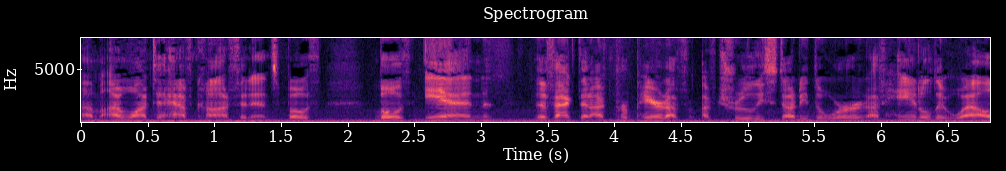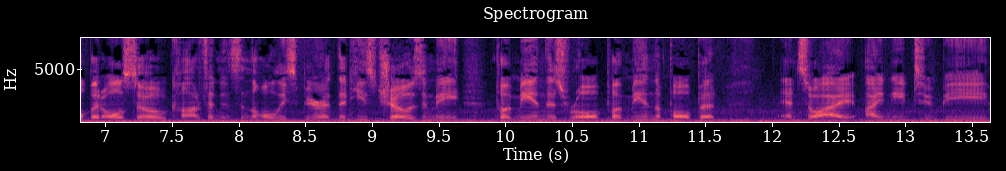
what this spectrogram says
Um, I want to have confidence both both in the fact that I've prepared, I've, I've truly studied the Word, I've handled it well, but also confidence in the Holy Spirit that He's chosen me, put me in this role, put me in the pulpit, and so I I need to be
